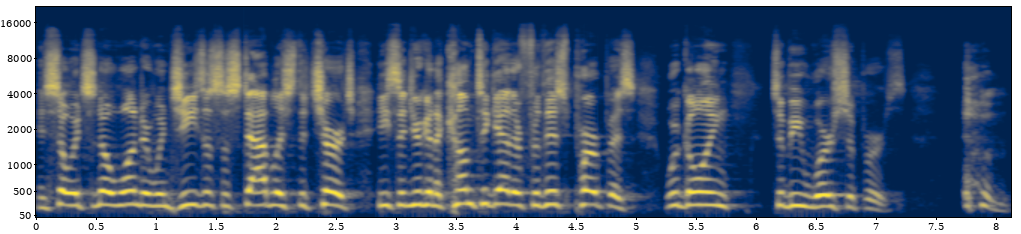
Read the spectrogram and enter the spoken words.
And so it's no wonder when Jesus established the church, he said, You're going to come together for this purpose. We're going to be worshipers.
